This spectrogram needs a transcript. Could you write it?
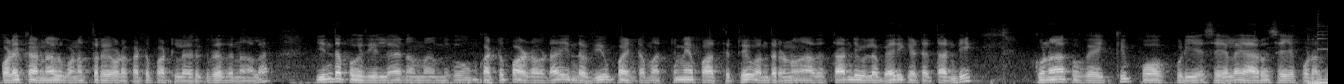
கொடைக்கானல் வனத்துறையோட கட்டுப்பாட்டில் இருக்கிறதுனால இந்த பகுதியில் நம்ம மிகவும் கட்டுப்பாடோட இந்த வியூ பாயிண்ட்டை மட்டுமே பார்த்துட்டு வந்துடணும் அதை தாண்டி உள்ள பேரிகேட்டை தாண்டி குணா குகைக்கு போகக்கூடிய செயலை யாரும் செய்யக்கூடாது.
